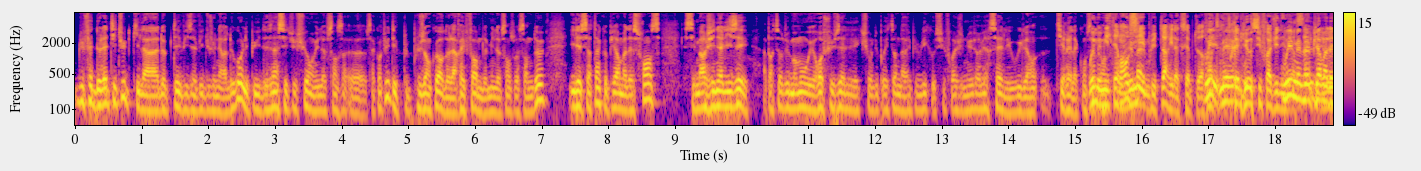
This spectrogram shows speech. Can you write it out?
du fait de l'attitude qu'il a adoptée vis-à-vis du général de Gaulle et puis des institutions en 1958 et plus, encore de la réforme de 1962, il est certain que Pierre Mendès France s'est marginalisé à partir du moment où il refusait l'élection du président de la République au suffrage universel et où il en tirait la conséquence. Oui, mais Mitterrand aussi, plus tard, il acceptera oui, mais, lui au suffrage universel. Oui, mais Pierre, Mendès,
